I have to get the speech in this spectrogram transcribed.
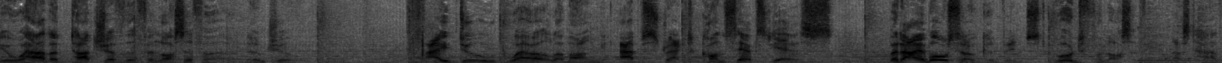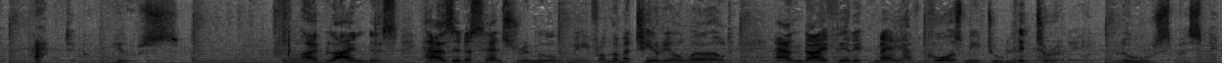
You have a touch of the philosopher, don't you? I do dwell among abstract concepts, yes, but I am also convinced good philosophy must have practical use. My blindness has in a sense removed me from the material world, and I fear it may have caused me to literally lose perspective.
